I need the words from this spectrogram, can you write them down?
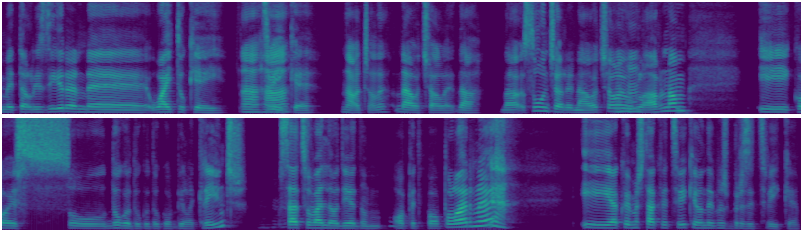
metalizirane Y2K Aha. cvike. Naočale. Naočale, da. Na, sunčare naočale Mhm. uglavnom. I koje su dugo, dugo, dugo bile cringe. Sad su valjda odjednom opet popularne. I ako imaš takve cvike, onda imaš brze cvike.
